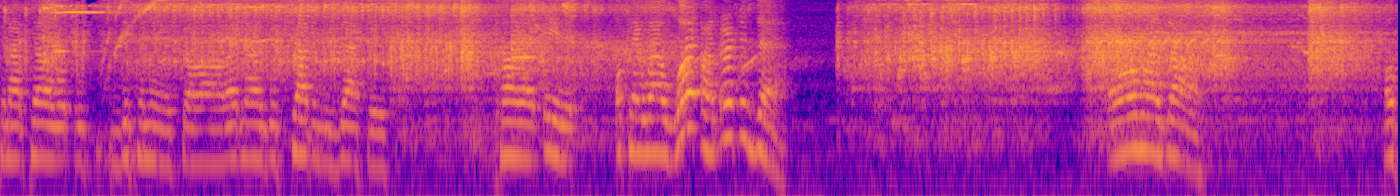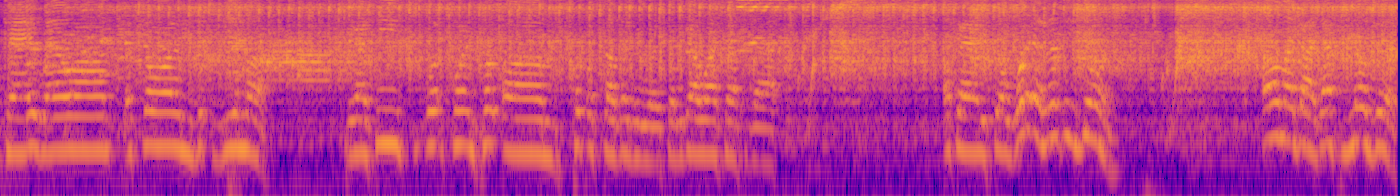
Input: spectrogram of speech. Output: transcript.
Cannot tell what this, this is. So uh, right now it's just shot in exactly. Kinda like ate it. Okay, well what on earth is that? Oh my god. Okay, well um let's go on and beat him up. You guys see what's going pur um purple stuff everywhere, so we gotta watch out for that. Okay, so what on earth is he doing? Oh my god, that's no good.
